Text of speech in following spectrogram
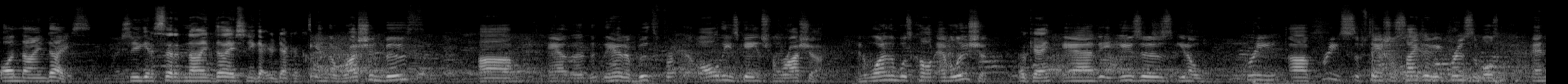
on nine dice. So you get a set of nine dice, and you got your deck of cards. in the Russian booth, um, and they had a booth for all these games from Russia, and one of them was called Evolution, Okay. and it uses you know pretty uh, pretty substantial scientific principles, and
